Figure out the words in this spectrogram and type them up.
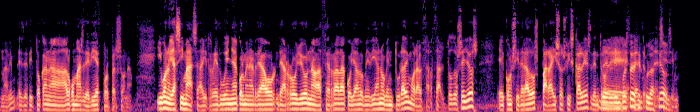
¿Vale? Es decir, tocan a algo más de 10 por persona. Y bueno, y así más. Hay Redueña, Colmenar de, de Arroyo, Navacerrada, Collado Mediano, Venturada y Moral Zarzal. Todos ellos eh, considerados paraísos fiscales dentro del impuesto de circulación.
